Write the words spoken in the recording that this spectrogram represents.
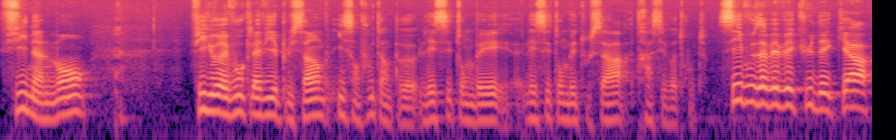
Finalement, figurez-vous que la vie est plus simple, ils s'en foutent un peu. Laissez tomber, laissez tomber tout ça, tracez votre route. Si vous avez vécu des cas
